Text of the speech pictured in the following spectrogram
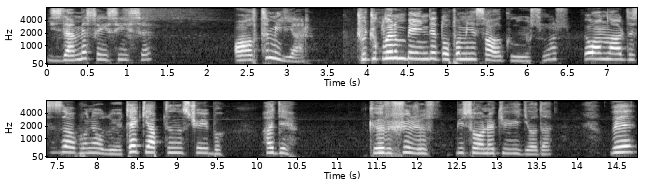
İzlenme sayısı ise 6 milyar. Çocukların beyninde dopamini salgılıyorsunuz ve onlar da size abone oluyor. Tek yaptığınız şey bu. Hadi görüşürüz bir sonraki videoda. Ve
